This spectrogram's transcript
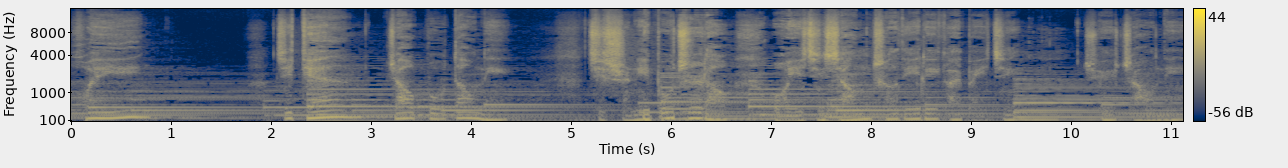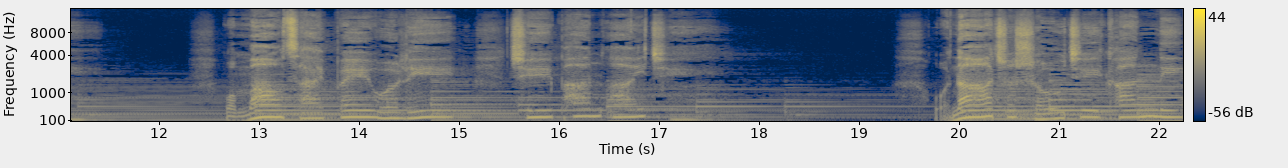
回应，几天找不到你。其实你不知道，我已经想彻底离开北京去找你。我猫在被窝里期盼爱情，我拿着手机看你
